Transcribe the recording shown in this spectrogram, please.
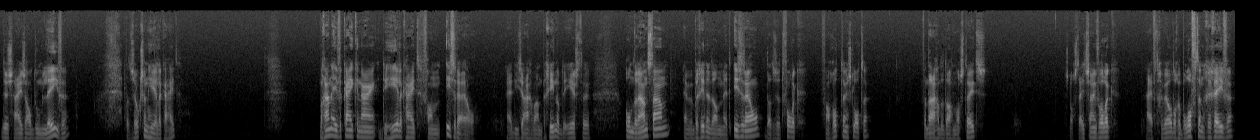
Dus hij zal doen leven. Dat is ook zijn heerlijkheid. We gaan even kijken naar de heerlijkheid van Israël. die zagen we aan het begin op de eerste onderaan staan. En we beginnen dan met Israël, dat is het volk van God tenslotte. Vandaag aan de dag nog steeds. Het is nog steeds zijn volk. Hij heeft geweldige beloften gegeven.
